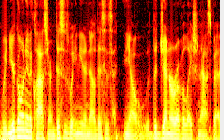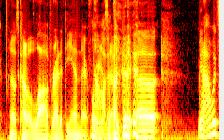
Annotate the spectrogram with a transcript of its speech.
when you're going in the classroom, this is what you need to know. This is you know the general revelation aspect. I know it's kind of a lob right at the end there for No, you. that's so. okay. uh, man, I would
